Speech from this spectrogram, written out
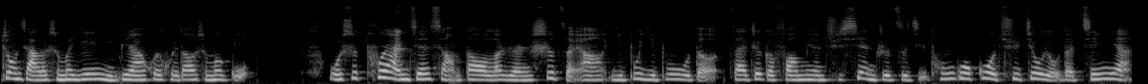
种下了什么因，你必然会回到什么果。我是突然间想到了人是怎样一步一步的在这个方面去限制自己，通过过去就有的经验，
